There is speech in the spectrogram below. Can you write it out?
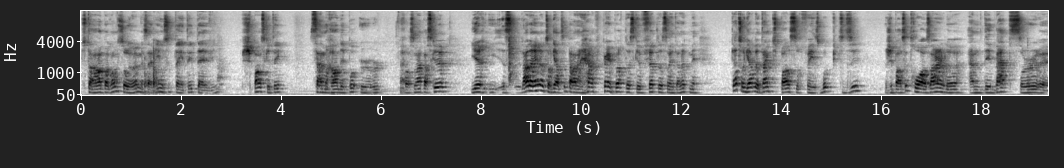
tu t'en rends pas compte sur le web, mais ça vient aussi de teinter ta vie. Puis je pense que tu ça me rendait pas heureux, Ouais. forcément, parce que il il- l'air de rien, là, tu regardes ça par en arrière, peu importe là, ce que vous faites là, sur Internet, mais quand tu regardes le temps que tu passes sur Facebook, puis tu te dis, j'ai passé trois heures là, à me débattre sur. euh,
